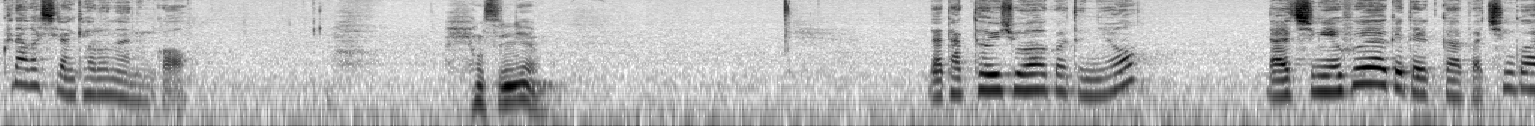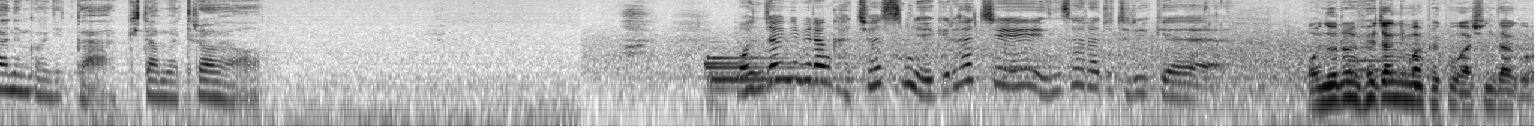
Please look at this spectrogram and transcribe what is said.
큰아가씨랑 결혼하는 거. 형수님. 나 닥터이 좋아하거든요. 나중에 후회하게 될까봐 충고하는 거니까 귀담아 들어요. 원장님이랑 같이 왔으면 얘기를 하지 인사라도 드리게 오늘은 회장님만 뵙고 가신다고.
